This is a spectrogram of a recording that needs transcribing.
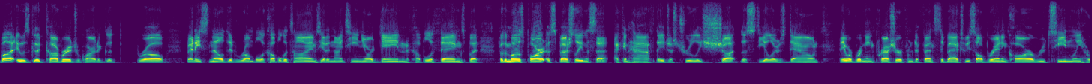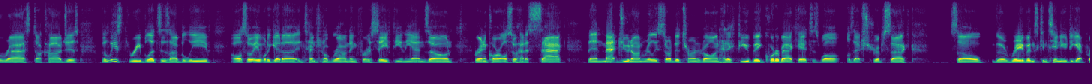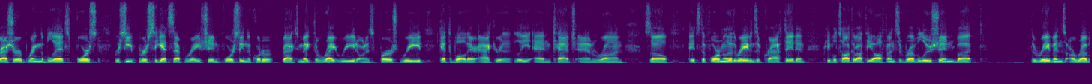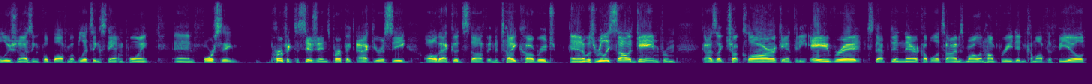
But it was good coverage, required a good throw. Benny Snell did rumble a couple of times. He had a 19 yard gain and a couple of things. But for the most part, especially in the second half, they just truly shut the Steelers down. They were bringing pressure from defensive backs. We saw Brandon Carr routinely harass Duck Hodges at least three blitzes, I believe. Also able to get an intentional grounding for a safety in the end zone. Brandon Carr also had a sack. Then Matt Judon really started to turn it on, had a few big quarterback hits as well as that strip sack. So the Ravens continue to get pressure, bring the blitz, force receivers to get separation, forcing the quarterback to make the right read on his first read, get the ball there accurately, and catch and run. So it's the formula the Ravens have crafted, and people talk about the offensive revolution, but the Ravens are revolutionizing football from a blitzing standpoint and forcing perfect decisions, perfect accuracy, all that good stuff into tight coverage. And it was really solid game from guys like Chuck Clark, Anthony Averett stepped in there a couple of times. Marlon Humphrey didn't come off the field.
